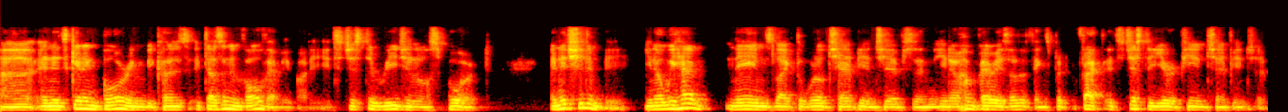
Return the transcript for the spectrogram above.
Uh, and it's getting boring because it doesn't involve everybody. It's just a regional sport and it shouldn't be. You know, we have names like the World Championships and you know various other things, but in fact, it's just a European Championship.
